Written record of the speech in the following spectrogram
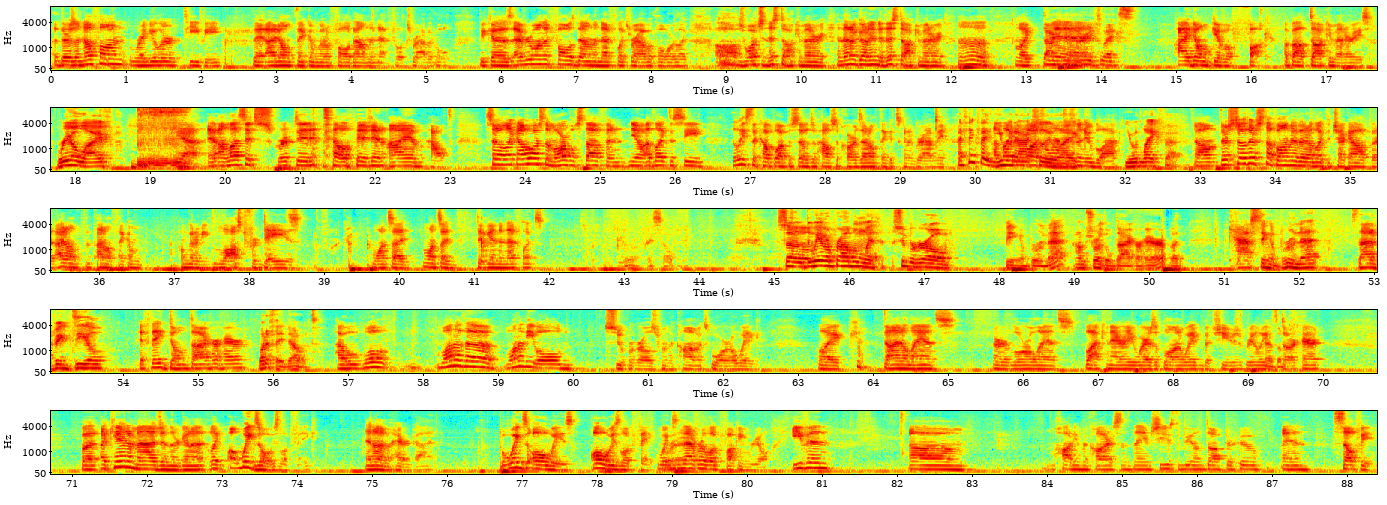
there's enough on regular TV that I don't think I'm gonna fall down the Netflix rabbit hole because everyone that falls down the Netflix rabbit hole are like, oh, I was watching this documentary and then I got into this documentary. Uh, I'm like Documentary "Eh, flicks. I don't give a fuck about documentaries. Real life. Yeah, unless it's scripted television, I am out. So like I'll watch the Marvel stuff, and you know I'd like to see at least a couple episodes of House of Cards. I don't think it's gonna grab me. I think that I'd you like would to watch actually Orange is like. the New Black. you would like that. Um, there's so there's stuff on there that I'd like to check out, but I don't th- I don't think I'm I'm gonna be lost for days once I once I dig into Netflix. myself. So, do we have a problem with Supergirl being a brunette? I'm sure they'll dye her hair, but casting a brunette is that a big deal? If they don't dye her hair, What if they don't? I will. Well, one of the one of the old Supergirls from the comics wore a wig, like Dinah Lance or Laurel Lance. Black Canary wears a blonde wig, but she was really Has a- dark haired. But I can't imagine they're gonna like oh, wigs always look fake, and I'm a hair guy. But wigs always always look fake. Wigs Right. never look fucking real. Even um Hottie McHotterson's name. She used to be on Doctor Who and Selfie.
